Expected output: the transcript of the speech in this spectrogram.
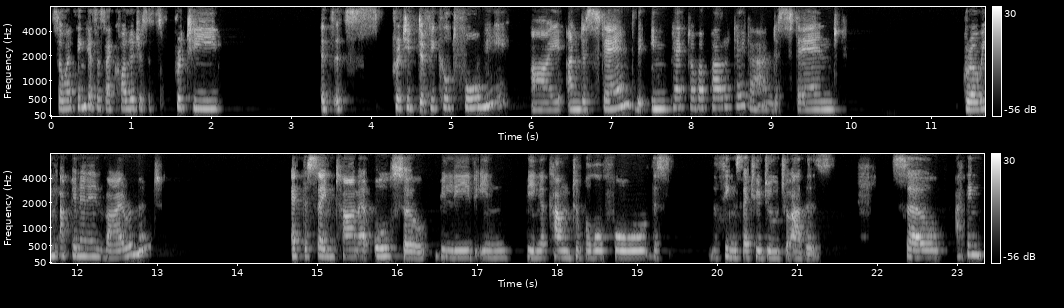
So I think as a psychologist, it's pretty, it's, it's pretty difficult for me. I understand the impact of apartheid. I understand growing up in an environment. At the same time, I also believe in being accountable for this, the things that you do to others. So I think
